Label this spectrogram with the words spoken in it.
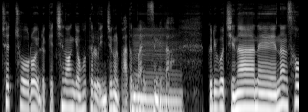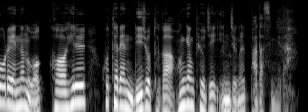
최초로 이렇게 친환경 호텔로 인증을 받은 바 있습니다. 음. 그리고 지난해에는 서울에 있는 워커힐 호텔 앤 리조트가 환경 표지 인증을 받았습니다.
